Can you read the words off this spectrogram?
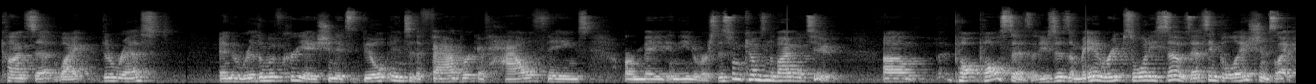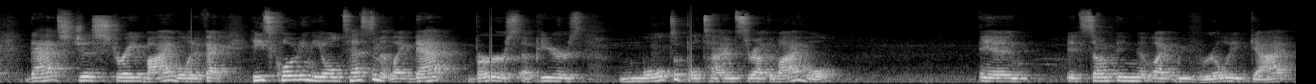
concept like the rest and the rhythm of creation. It's built into the fabric of how things are made in the universe. This one comes in the Bible too. Um, Paul, Paul, says it. He says, A man reaps what he sows. That's in Galatians. Like, that's just straight Bible. And in fact, he's quoting the Old Testament. Like, that verse appears multiple times throughout the Bible. And it's something that, like, we've really got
